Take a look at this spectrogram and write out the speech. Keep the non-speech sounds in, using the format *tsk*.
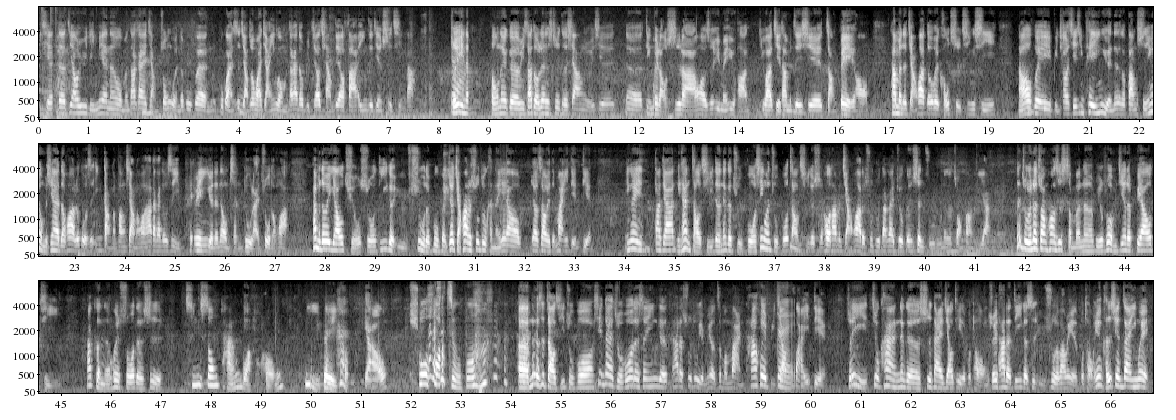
以前的教育里面呢，我们大概讲中文的部分，不管是讲中文还讲英文，我们大概都比较强调发音这件事情啦。所以呢，从那个 Misato 认识的，像有一些呃定位老师啦，或者是玉梅、玉华、玉华姐他们这些长辈哦，他们的讲话都会口齿清晰，然后会比较接近配音员的那个方式。因为我们现在的话，如果是音档的方向的话，它大概都是以配音员的那种程度来做的话。他们都会要求说，第一个语速的部分，就讲话的速度可能要要稍微的慢一点点，因为大家你看早期的那个主播，新闻主播早期的时候，他们讲话的速度大概就跟圣竹如那个状况一样。圣竹如的状况是什么呢？比如说我们今天的标题，他可能会说的是轻松谈网红必备口条。说话那个是主播，呃，那个是早期主播，现在主播的声音的他的速度也没有这么慢，他会比较快一点，所以就看那个世代交替的不同，所以他的第一个是语速的方面也不同，因为可是现在因为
